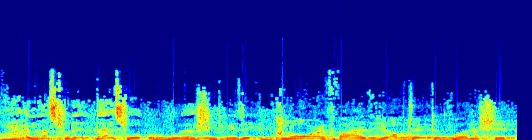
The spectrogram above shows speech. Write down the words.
Alright, and that's what it, that's what worship is. It glorifies the object of worship.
